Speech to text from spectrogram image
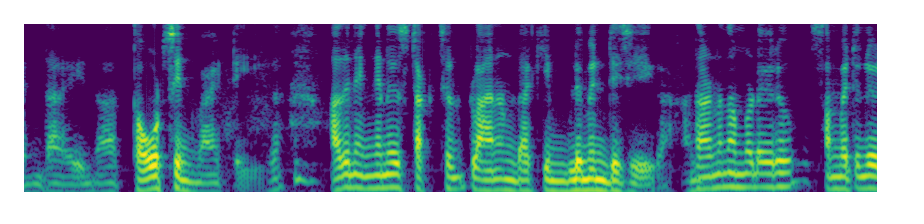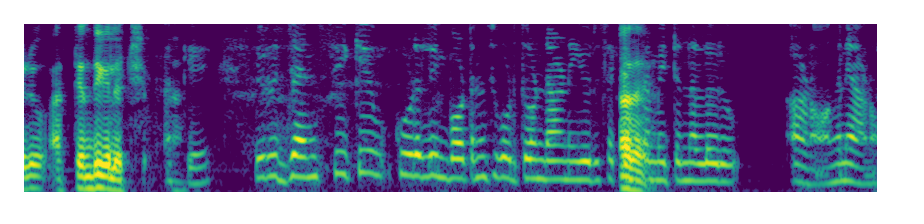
എന്താ തോട്ട്സ് ഇൻവൈറ്റ് ചെയ്യുക. അതിനെങ്ങനെ ഒരു സ്ട്രക്ചർഡ് പ്ലാൻ ഉണ്ടാക്കി ഇംപ്ലിമെന്റ് ചെയ്യുക. അതാണ് നമ്മുടെ ഒരു സമ്മിറ്റിന്റെ ഒരു അത്യന്തിക ലക്ഷ്യം. ഒരു ജൻസിക്ക് കൂടുതൽ ഇമ്പോർട്ടൻസ് കൊടുത്തുകൊണ്ടാണ് ഈ ഒരു സെക്കൻഡ് സമ്മിറ്റ് എന്നുള്ളൊരു ആണോ? അങ്ങനെയാണോ?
